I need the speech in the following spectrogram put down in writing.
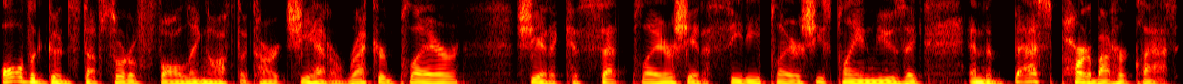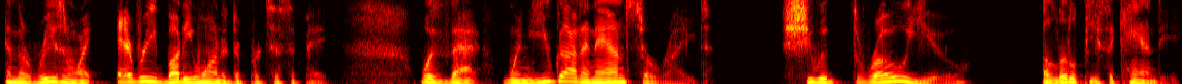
all the good stuff sort of falling off the cart. She had a record player, she had a cassette player, she had a CD player. She's playing music. And the best part about her class, and the reason why everybody wanted to participate, was that when you got an answer right, she would throw you a little piece of candy,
